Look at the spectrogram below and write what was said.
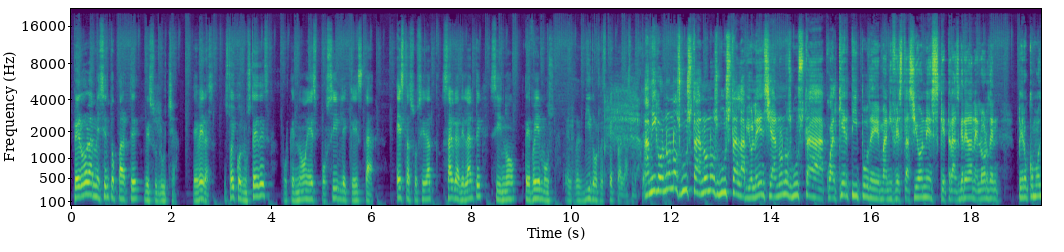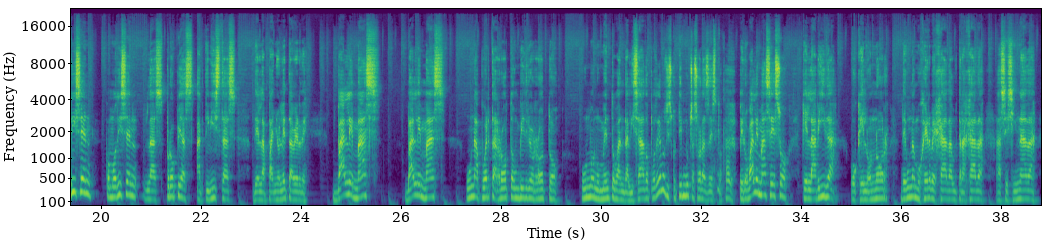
pero ahora me siento parte de su lucha. De veras, estoy con ustedes porque no es posible que esta, esta sociedad salga adelante si no debemos el debido respeto a las mujeres. Amigo, no nos gusta, no nos gusta la violencia, no nos gusta cualquier tipo de manifestaciones que transgredan el orden, pero como dicen, como dicen las propias activistas de la pañoleta verde, vale más, vale más una puerta rota, un vidrio roto, un monumento vandalizado. Podríamos discutir muchas horas de esto, claro. pero vale más eso que la vida o que el honor de una mujer vejada, ultrajada, asesinada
